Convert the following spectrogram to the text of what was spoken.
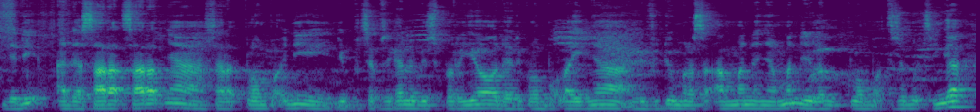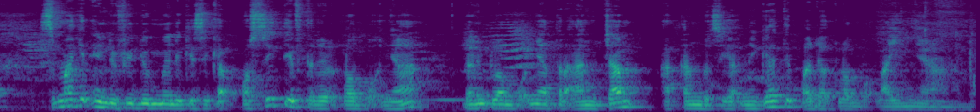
jadi ada syarat-syaratnya. Syarat kelompok ini dipersepsikan lebih superior dari kelompok lainnya. Individu merasa aman dan nyaman di dalam kelompok tersebut. Sehingga Semakin individu memiliki sikap positif terhadap kelompoknya dan kelompoknya terancam akan bersikap negatif pada kelompok lainnya. Nah,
